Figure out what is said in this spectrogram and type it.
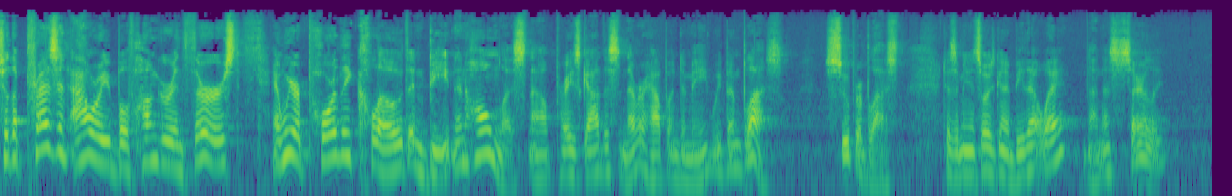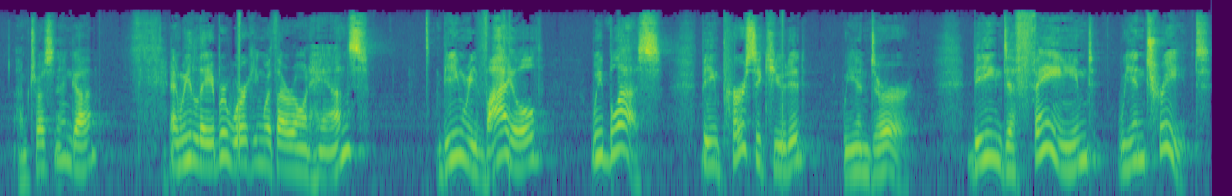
To the present hour, we both hunger and thirst, and we are poorly clothed and beaten and homeless. Now, praise God, this has never happened to me. We've been blessed, super blessed. Does it mean it's always going to be that way? Not necessarily. I'm trusting in God. And we labor, working with our own hands. Being reviled, we bless. Being persecuted, we endure. Being defamed, we entreat.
